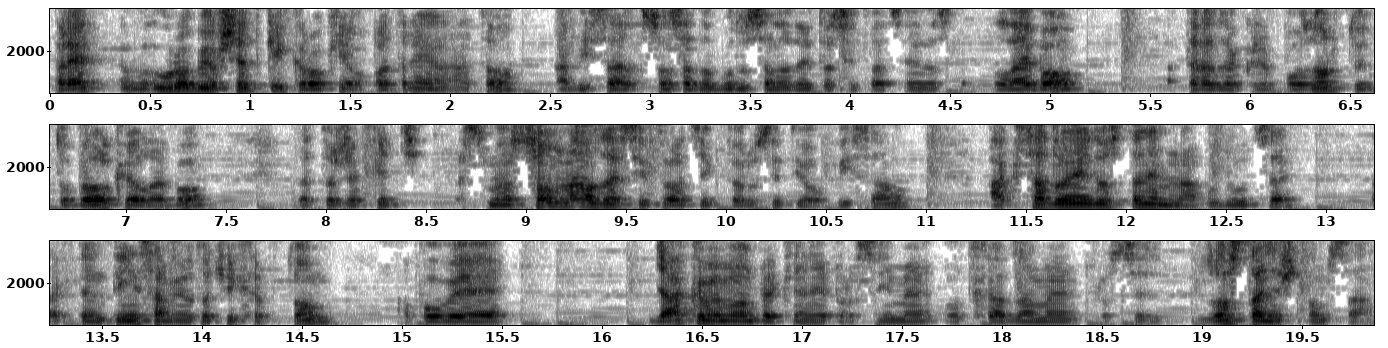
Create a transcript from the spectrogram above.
pred, urobil všetky kroky opatrenia na to, aby sa, som sa do budúcna do tejto situácie nedostal. Lebo teraz akože pozor, tu je to veľké lebo, pretože keď sme, som naozaj v situácii, ktorú si ty opísal, ak sa do nej dostanem na budúce, tak ten tým sa mi otočí chrbtom a povie, ďakujeme veľmi pekne, neprosíme, odchádzame, proste zostaneš tom sám.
